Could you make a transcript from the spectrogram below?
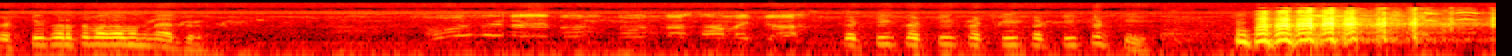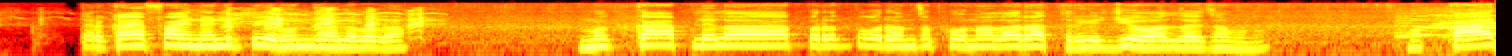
कट्टी करतो बघा मग नाही तर कट्टी कट्टी कट्टी कट्टी कट्टी. तर काय फायनली पेरून झालं बघा. मग काय आपल्याला परत पोरांचा फोन आला रात्री जेवायला जायचा म्हणून. मग काय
